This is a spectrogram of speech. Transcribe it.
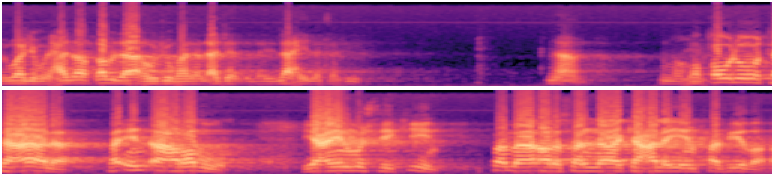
الواجب الحذر قبل هجوم هذا الأجل الذي لا حيلة فيه. نعم. وقوله تعالى فإن أعرضوا يعني المشركين فما أرسلناك عليهم حفيظا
